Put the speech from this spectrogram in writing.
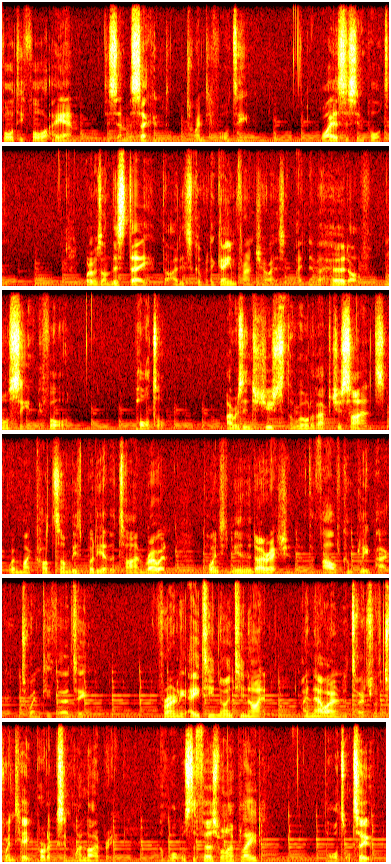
Ten forty-four AM, December second, twenty fourteen. Why is this important? Well, it was on this day that I discovered a game franchise I'd never heard of nor seen before Portal. I was introduced to the world of Aperture Science when my COD Zombies buddy at the time, Rowan, pointed me in the direction of the Valve Complete Pack 2013. For only $18.99, I now owned a total of 28 products in my library, and what was the first one I played? Portal 2.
